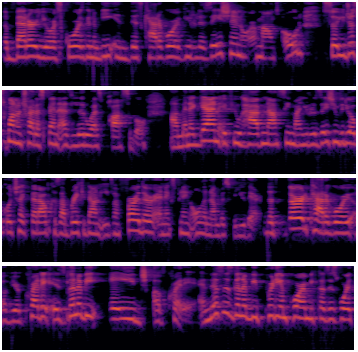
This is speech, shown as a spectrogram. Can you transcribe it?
the better your score is going to be in this category of utilization utilization or amounts owed. So you just want to try to spend as little as possible. Um, and again, if you have not seen my utilization video, go check that out because I break it down even further and explain all the numbers for you there. The third category of your credit is going to be age of credit. And this is going to be pretty important because it's worth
